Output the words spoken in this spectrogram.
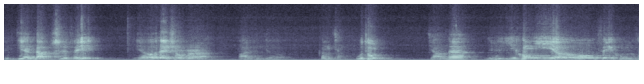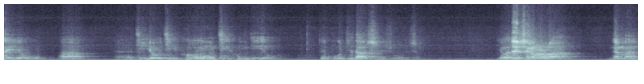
这个颠倒是非。有的时候啊，把人就更讲糊涂了，讲的你说一空一有，非空非有啊，呃，即有即空，即空即有，这不知道是说的什么。有的时候啊，那么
